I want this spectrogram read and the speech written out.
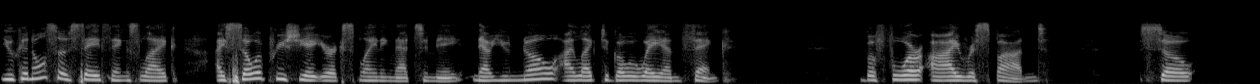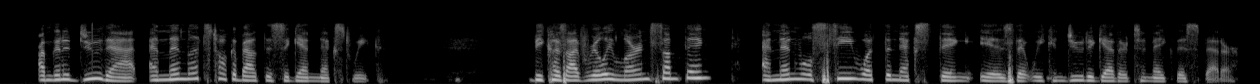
you can also say things like, I so appreciate your explaining that to me. Now, you know, I like to go away and think before I respond. So I'm going to do that. And then let's talk about this again next week because I've really learned something. And then we'll see what the next thing is that we can do together to make this better.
